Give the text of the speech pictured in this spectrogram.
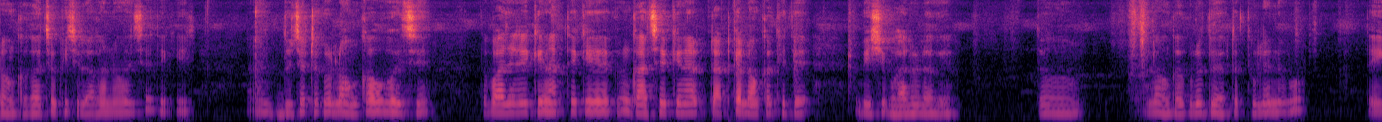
লঙ্কা গাছও কিছু লাগানো হয়েছে, দেখি দু চারটে করে লঙ্কাও হয়েছে। তো বাজারে কেনার থেকে গাছে কেনার টাটকা লঙ্কা খেতে বেশি ভালো লাগে। তো লঙ্কাগুলো দু একটা তুলে নেব। তো এই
